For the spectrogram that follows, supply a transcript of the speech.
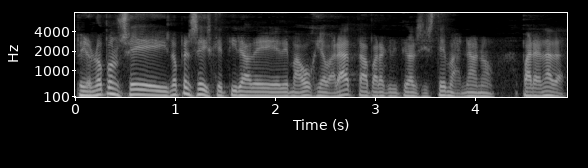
Pero no penséis, no penséis que tira de demagogia barata para criticar el sistema, no, no, para nada.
